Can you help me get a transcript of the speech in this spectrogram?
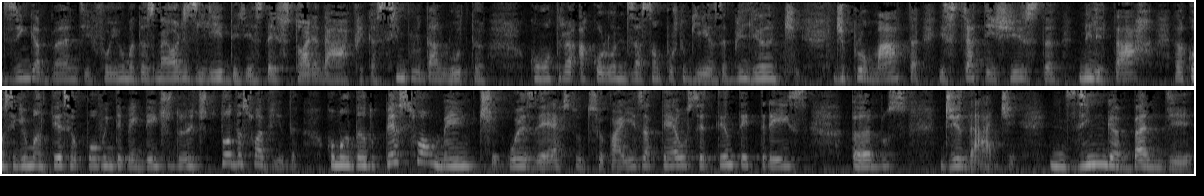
Zinga Bandi foi uma das maiores líderes da história da África, símbolo da luta contra a colonização portuguesa. Brilhante, diplomata, estrategista, militar, ela conseguiu manter seu povo independente durante toda a sua vida, comandando pessoalmente o exército do seu país até os 73 anos de idade. Nzinga Bandi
